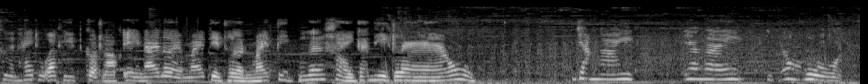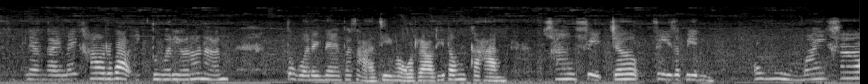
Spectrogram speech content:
คืนให้ทุกอาทิตย์กดรับเองได้เลย ไม่ติดเทินไม่ติดเงื่อนไขกันอีกแล้ว ยังไงยังไงโอ้โหยังไงไม่เข้าหรือเปล่าอีกตัวเดียวเท่านั้น ตัวแดงๆภาษาจีนของเราที่ต้องการเข้าฟีเจอร์ฟรีสปินโอ้โหไม่เข้า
